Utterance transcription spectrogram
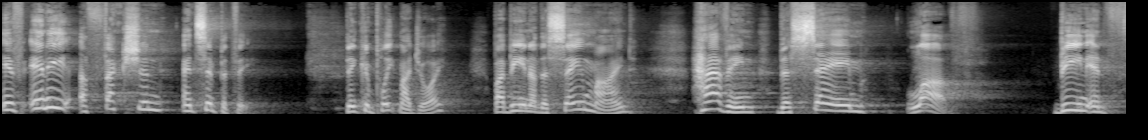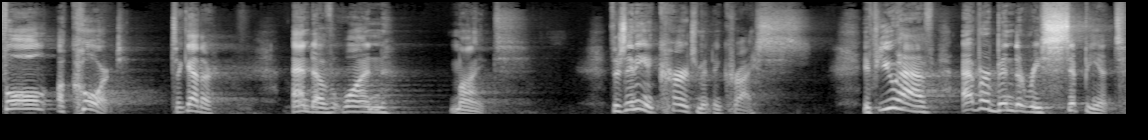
if any affection and sympathy, then complete my joy by being of the same mind, having the same love, being in full accord together and of one mind. If there's any encouragement in Christ, if you have ever been the recipient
